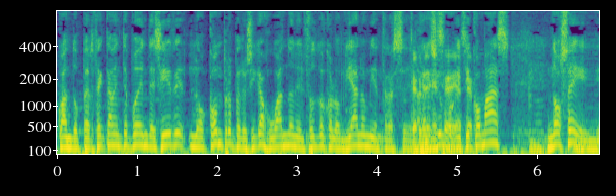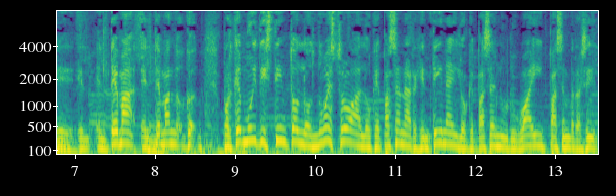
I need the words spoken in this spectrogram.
cuando perfectamente pueden decir lo compro pero siga jugando en el fútbol colombiano mientras eh, crece un poquitico hacer. más no sé eh, el, el tema el tema no- porque es muy distinto lo nuestro a lo que pasa en Argentina y lo que pasa en Uruguay y pasa en Brasil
